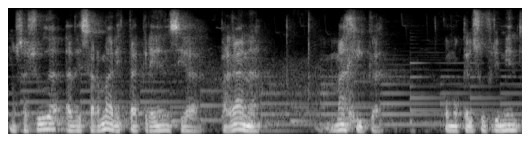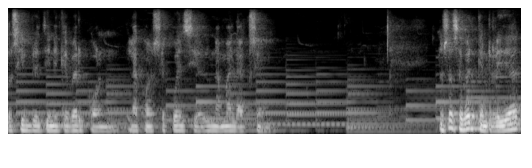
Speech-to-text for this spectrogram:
nos ayuda a desarmar esta creencia pagana, mágica, como que el sufrimiento siempre tiene que ver con la consecuencia de una mala acción. Nos hace ver que en realidad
